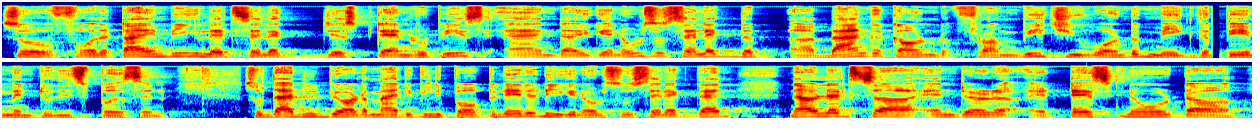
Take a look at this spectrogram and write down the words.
So for the time being let's select just 10 rupees and you can also select the bank account from which you want to make the payment to this person. So that will be automatically populated. You can also select that. Now let's uh, enter a test note uh,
